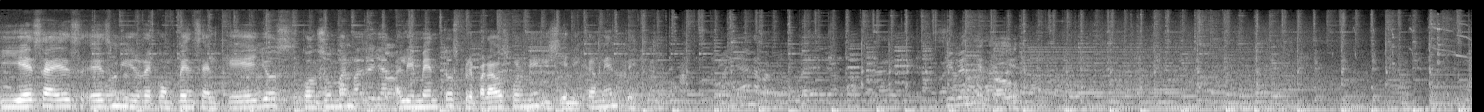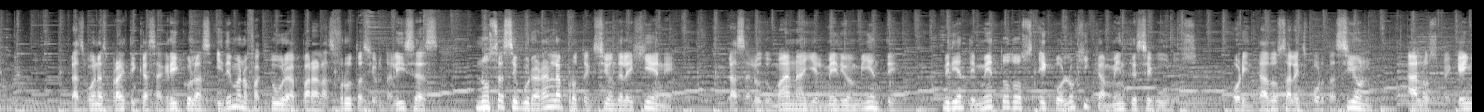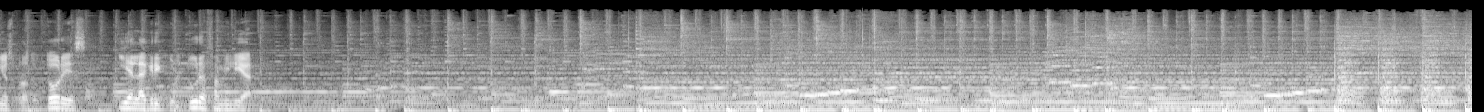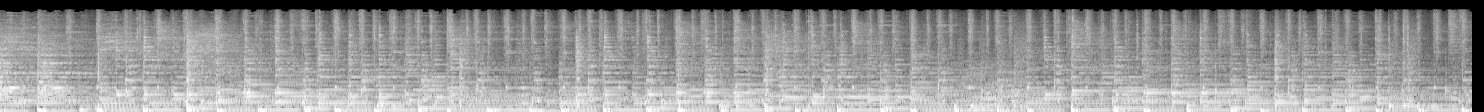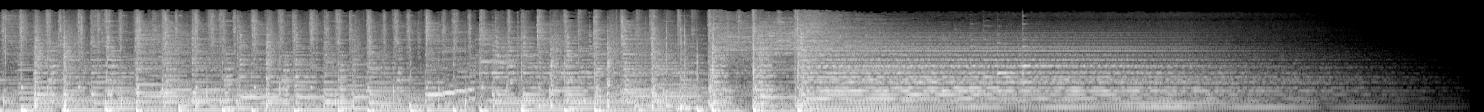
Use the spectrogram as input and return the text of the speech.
y esa es, es mi recompensa, el que ellos consuman alimentos preparados por mí higiénicamente. Las buenas prácticas agrícolas y de manufactura para las frutas y hortalizas nos asegurarán la protección de la higiene, la salud humana y el medio ambiente mediante métodos ecológicamente seguros, orientados a la exportación, a los pequeños productores y a la agricultura familiar.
